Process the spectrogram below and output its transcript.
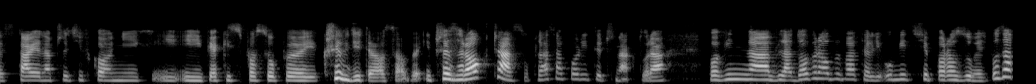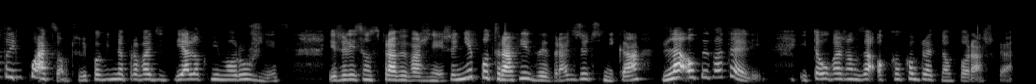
y, staje naprzeciwko nich i, i w jakiś sposób y, krzywdzi te osoby. I przez rok czasu klasa polityczna, która powinna dla dobra obywateli umieć się porozumieć, bo za to im płacą, czyli powinna prowadzić dialog mimo różnic, jeżeli są sprawy ważniejsze. Nie potrafi wybrać rzecznika dla obywateli. I to uważam za kompletną porażkę.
